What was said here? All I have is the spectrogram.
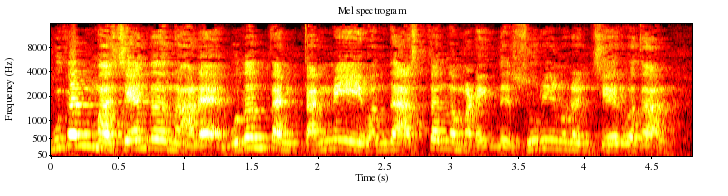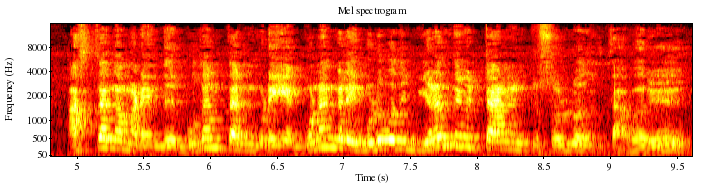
புதன் சேர்ந்ததுனால புதன் தன் தன்மையை வந்து அஸ்தங்கம் அடைந்து சூரியனுடன் சேர்வதால் அஸ்தங்கம் அடைந்து புதன் தன்னுடைய குணங்களை முழுவதும் இழந்து விட்டான் என்று சொல்வது தவறு.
